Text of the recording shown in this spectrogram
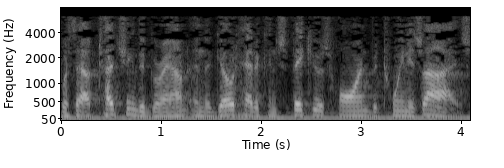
without touching the ground, and the goat had a conspicuous horn between his eyes.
